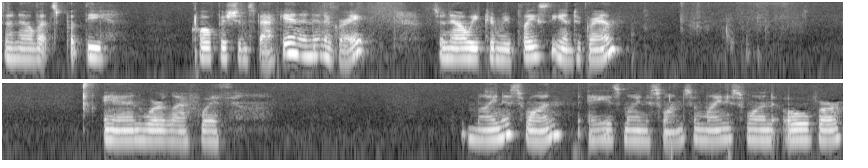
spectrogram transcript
So now let's put the coefficients back in and integrate. So now we can replace the integrand. And we're left with minus 1, a is minus 1, so minus 1 over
